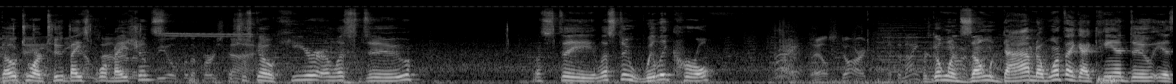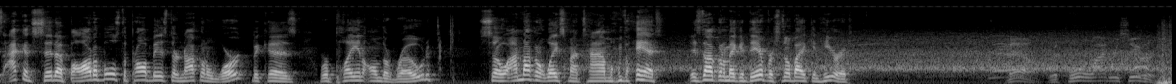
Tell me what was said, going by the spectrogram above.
go to our two base formations. Let's just go here and let's do. Let's see. Let's do Willie Curl. They'll start at the 19 We're going zone dime. Now, one thing I can do is I can set up audibles. The problem is they're not going to work because we're playing on the road. So I'm not going to waste my time on that. It's not going to make a difference. Nobody can hear it. Bell with four wide receivers.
